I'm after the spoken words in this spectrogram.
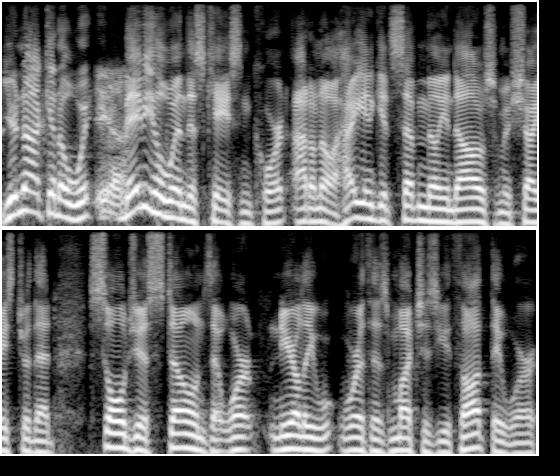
you're not going to win. Yeah. Maybe he'll win this case in court. I don't know. How are you going to get seven million dollars from a shyster that sold you stones that weren't nearly worth as much as you thought they were?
